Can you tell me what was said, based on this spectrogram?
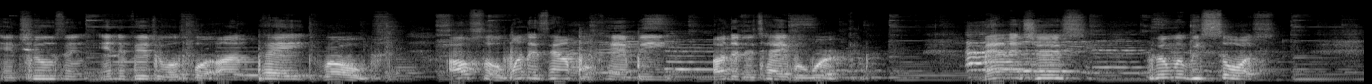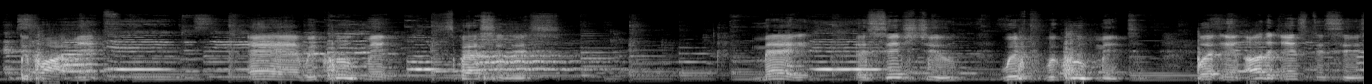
in choosing individuals for unpaid roles. Also, one example can be under the table work. Managers, human resource departments, and recruitment specialists may assist you with recruitment, but in other instances,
